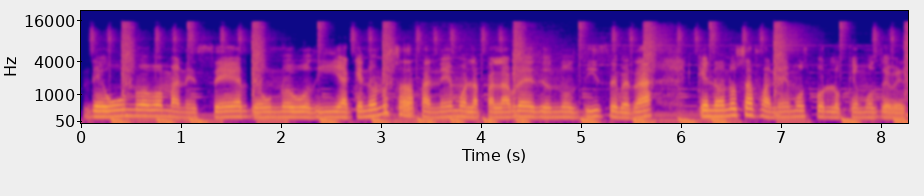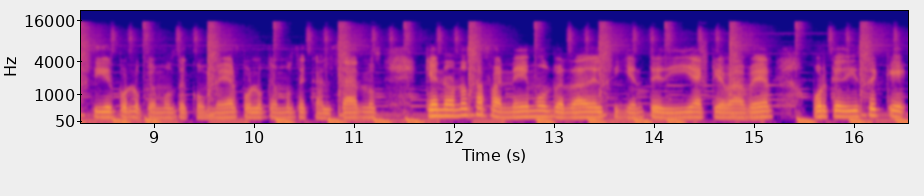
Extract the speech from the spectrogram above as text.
de un nuevo amanecer, de un nuevo día, que no nos afanemos, la palabra de Dios nos dice, ¿verdad? Que no nos afanemos por lo que hemos de vestir, por lo que hemos de comer, por lo que hemos de calzarnos, que no nos afanemos, ¿verdad? Del siguiente día que va a haber, porque dice que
